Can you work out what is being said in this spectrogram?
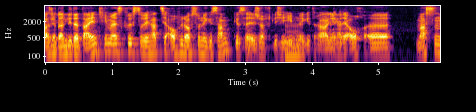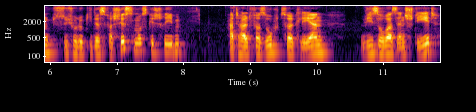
Was ja dann wieder dein Thema ist, Christoph, er hat es ja auch wieder auf so eine gesamtgesellschaftliche mhm. Ebene getragen. Er hat ja auch äh, Massenpsychologie des Faschismus geschrieben, hat halt versucht zu erklären, wie sowas entsteht,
